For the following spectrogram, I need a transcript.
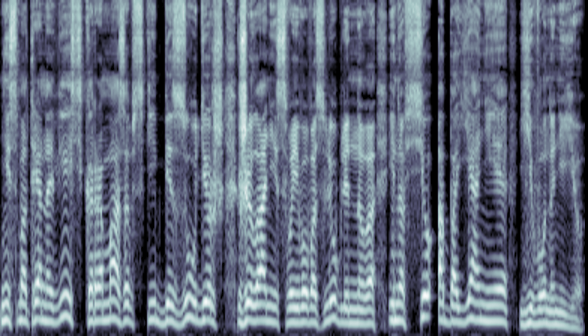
несмотря на весь карамазовский безудерж желаний своего возлюбленного и на все обаяние его на нее.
